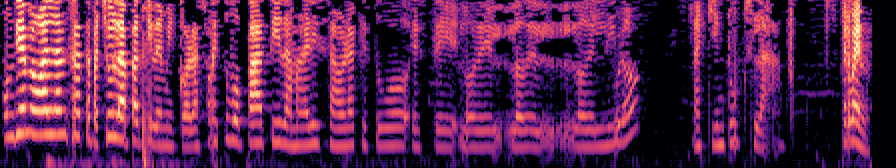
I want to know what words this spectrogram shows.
Un día me voy a lanzar a Tapachula, Patti, de mi corazón. Estuvo Patti, Damaris, ahora que estuvo este lo del, lo del, lo del libro aquí en Tuxtla. Pero bueno,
